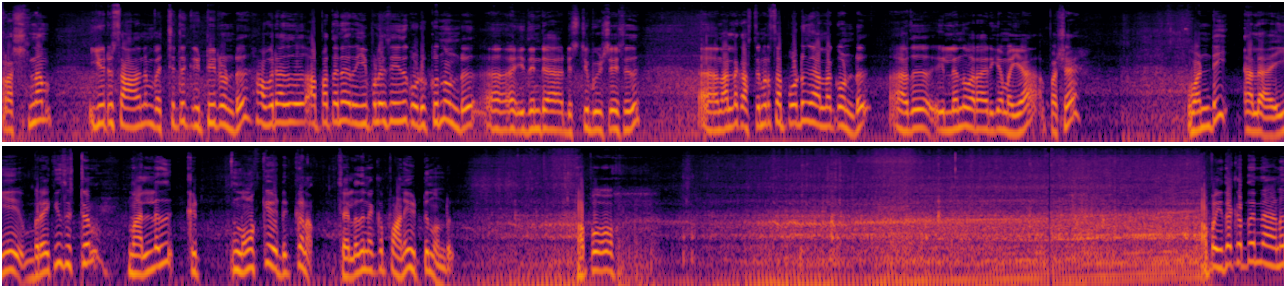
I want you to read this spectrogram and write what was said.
പ്രശ്നം ഈ ഒരു സാധനം വെച്ചിട്ട് കിട്ടിയിട്ടുണ്ട്. അവരത് അപ്പം തന്നെ റീപ്ലേസ് ചെയ്ത് കൊടുക്കുന്നുണ്ട് ഇതിന്റെ ഡിസ്ട്രിബ്യൂഷേഴ്സ് നല്ല കസ്റ്റമർ സപ്പോർട്ടും കാര്യങ്ങളൊക്കെ ഉണ്ട്. അത് ഇല്ലെന്ന് പറയാതിരിക്കാൻ വയ്യ. പക്ഷേ വണ്ടി അല്ല ഈ ബ്രേക്കിംഗ് സിസ്റ്റം നല്ലത് നോക്കി എടുക്കണം. ചിലതിനൊക്കെ പണി കിട്ടുന്നുണ്ട്. അപ്പോൾ അപ്പോൾ ഇതൊക്കെ തന്നെയാണ്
